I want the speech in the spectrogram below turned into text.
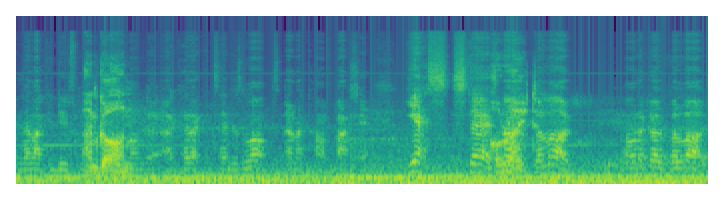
and then I can do from I'm gone. longer. Okay, that contender's locked, and I can't bash it. Yes, stairs. All no, right. below. I want to go below.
